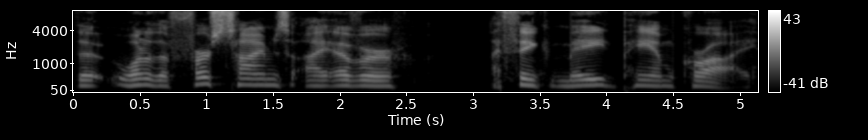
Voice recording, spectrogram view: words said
the one of the first times I ever, I think, made Pam cry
